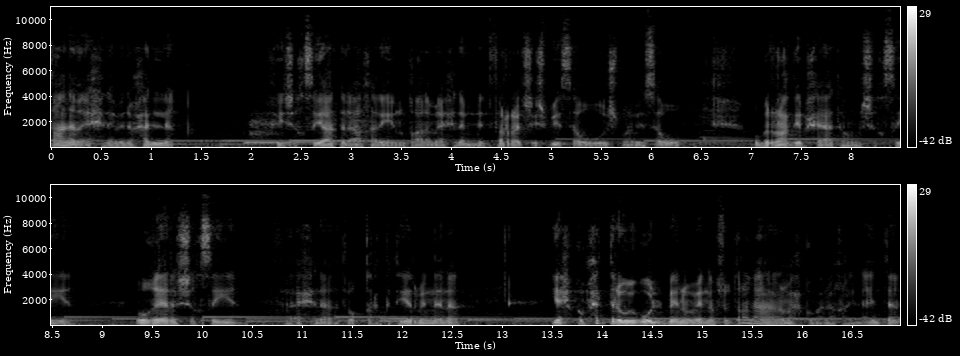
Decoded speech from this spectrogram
طالما إحنا بنحلق في شخصيات الآخرين وطالما إحنا بنتفرج إيش بيسووا وإيش ما بيسووا وبنراقب حياتهم الشخصية وغير الشخصية فإحنا أتوقع كثير مننا يحكم. حتى لو يقول بينه وبين نفسه ترى لا أنا ما أحكم على الآخرين. لا أنت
